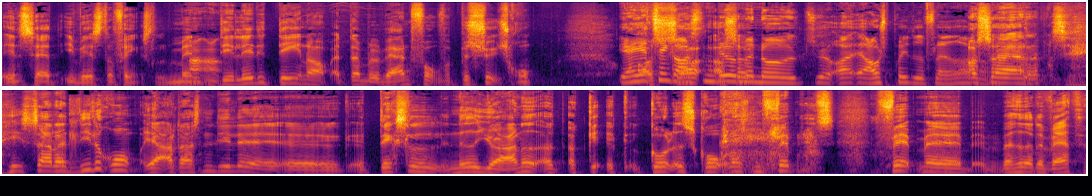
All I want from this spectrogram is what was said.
indsat i Vesterfængsel, men ah. det er lidt ideen om, at der vil være en form for besøgsrum. Ja, jeg og tænker så- også sådan og lidt så- med noget øh, afsprittet flader. Og så er der, præcis, så er der et lille rum, ja, og der er sådan en lille øh, dæksel nede i hjørnet, og, og gulvet skråler sådan fem, fem øh, hvad hedder det, watt,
